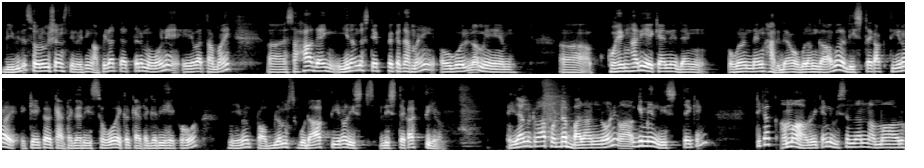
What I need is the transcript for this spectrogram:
විධ සොලූෂන්ස් තින ඉතින් අපිටත් ඇත්තර මෝනේ ඒවා තමයි සහ දැන් ඊළඟ ස්ටෙප් එක තමයි ඔගොල්ල මේ කොහෙන් හරි එකන්නේ දැන් ඔගලන් දැන් හරිද ඔගලන් ගාව ලිස්ට එකක් තියෙන එක එක කැටගරි සෝ එක කැටගරීහෙක හෝ මෙම ප්‍රොබ්ලම්ස් ගොඩක් තියෙන ලිස්ට ලිස්ට එකක් තියෙනවා. ඊළඟටවා පොඩ්ඩ බලන්න ඕනේ. වගේ මේ ලිස්ට එකෙන් ටිකක් අමාරු. එකැන විසඳන්න අමාරු.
